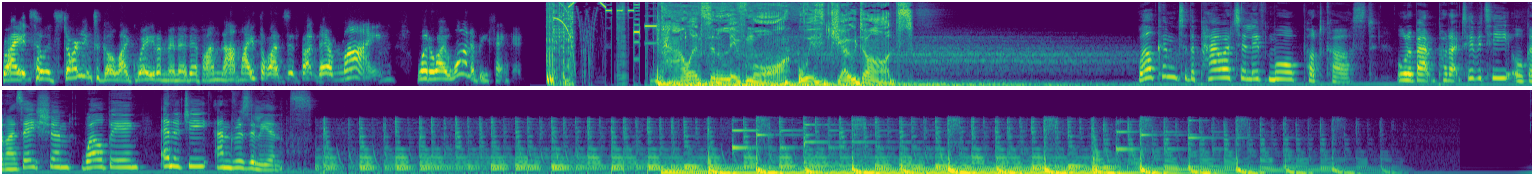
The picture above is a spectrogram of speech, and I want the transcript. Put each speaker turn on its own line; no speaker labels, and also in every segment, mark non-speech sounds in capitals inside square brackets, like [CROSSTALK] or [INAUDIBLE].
right? So it's starting to go like, wait a minute, if I'm not my thoughts, if they're mine, what do I want to be thinking?
Power to Live More with Joe Dodds.
Welcome to the Power to Live More podcast, all about productivity, organisation, well-being, energy and resilience.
